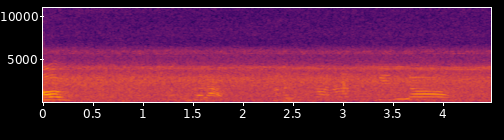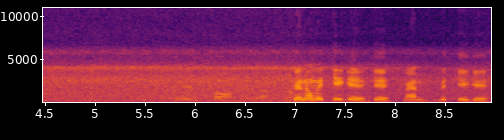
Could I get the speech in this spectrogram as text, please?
Bentar. Assalamualaikum. Waalaikumsalam. Video. Inton ya. Ke nang wit ki ki, ki, men wit ki ki.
